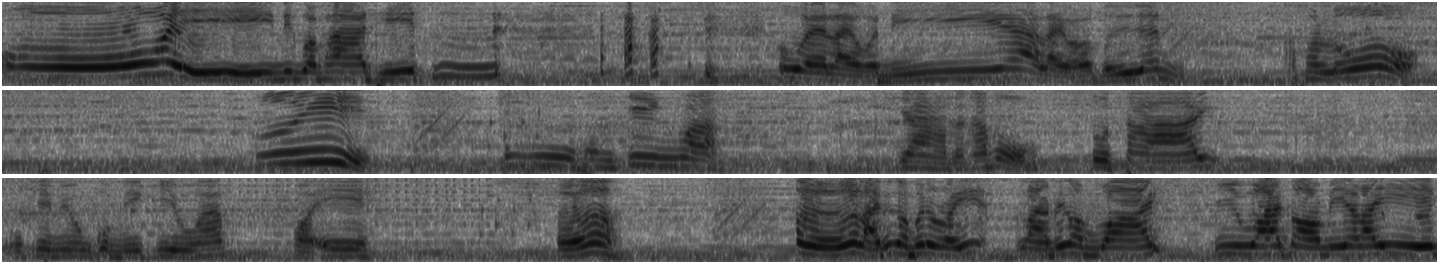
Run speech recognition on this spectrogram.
โอ้ยนึกว่าพาทิตย์โอ้ยอะไรวันนี้อะไรวะเพื่อนอพอลโลเฮ้ยโอ้โหของจริงว่ะหยาบนะครับผม สุดท้าย โอเคมีวงกลุ่มมีคิวครับ ขอเอ เออ เออไหลไปก่อนเพื่อนตรงนี้ไหลไปก่อนวายมีวายต่อมีอะไรอีก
